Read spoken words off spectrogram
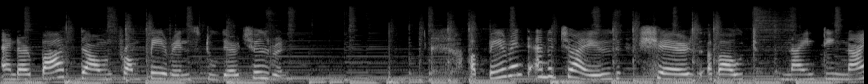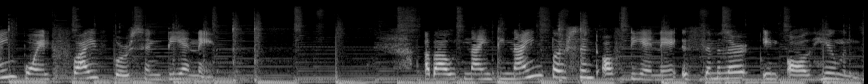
and are passed down from parents to their children. A parent and a child shares about 99.5% DNA. About 99% of DNA is similar in all humans.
